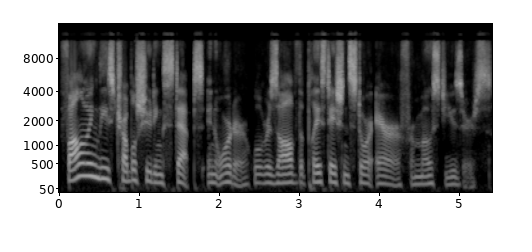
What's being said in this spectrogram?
Following these troubleshooting steps in order will resolve the PlayStation Store error for most users.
